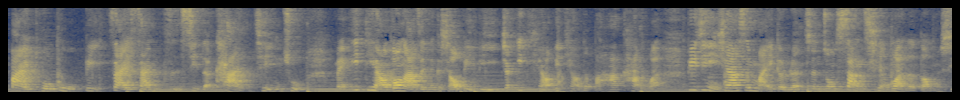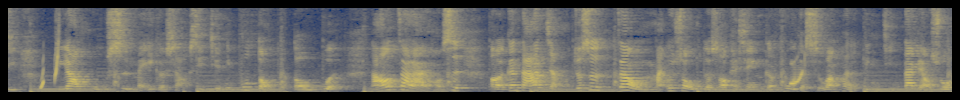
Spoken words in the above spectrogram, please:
拜托务必再三仔细的看清楚，每一条都拿着那个小笔笔，就一条一条的把它看完。毕竟你现在是买一个人生中上千万的东西，不要忽视每一个小细节，你不懂的都问。然后再来哈，是呃跟大家讲，就是在我们买。预售屋的时候，可以先一个付一个十万块的定金，代表说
